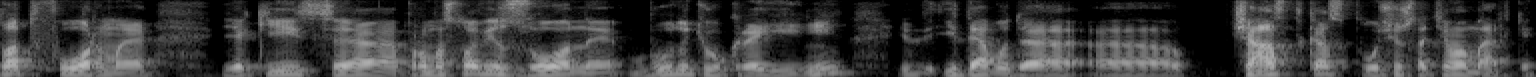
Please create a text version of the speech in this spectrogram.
платформи, якісь е, промислові зони будуть в Україні, і, де буде е, частка Сполучених Штатів Америки.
